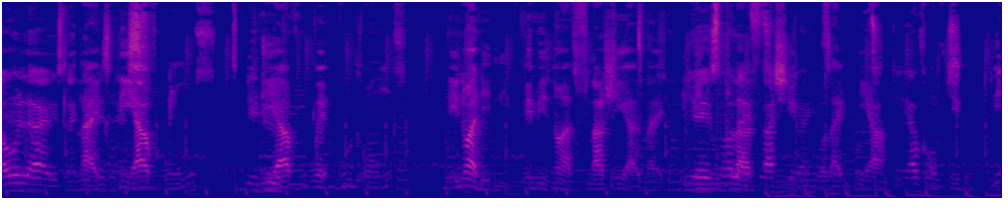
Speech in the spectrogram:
I won't lie, it's like, Like they have homes, They they have good homes. They know how they live. Maybe it's not as flashy as like Yeah, it's not like flashy or but like they are They have comfortable. The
